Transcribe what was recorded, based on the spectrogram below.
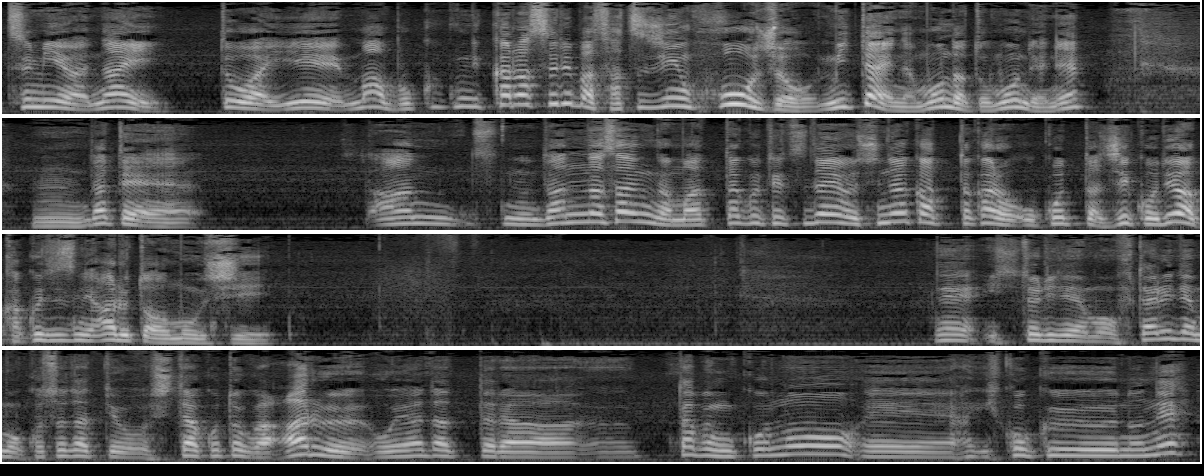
ー、罪はないとはいえまあ僕からすれば殺人幇助みたいなもんだと思うんだよね。うん、だってあんその旦那さんが全く手伝いをしなかったから起こった事故では確実にあるとは思うし。ね、1人でも2人でも子育てをしたことがある親だったら多分この、えー、被告のね、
